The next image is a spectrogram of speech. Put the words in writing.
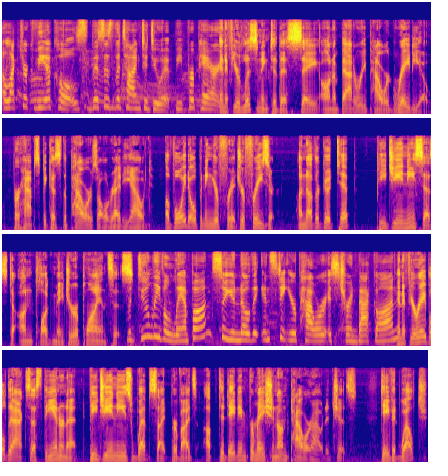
electric vehicles, this is the time to do it. Be prepared. And if you're listening to this, say on a battery powered radio, perhaps because the power's already out, avoid opening your fridge or freezer. Another good tip PG&E says to unplug major appliances. But do leave a lamp on so you know the instant your power is turned back on. And if you're able to access the internet, PG&E's website provides up-to-date information on power outages. David Welch,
